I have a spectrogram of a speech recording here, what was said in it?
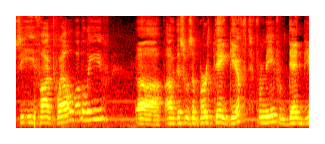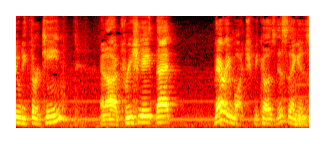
CE512, I believe. Uh, uh, this was a birthday gift for me from Dead Beauty 13. And I appreciate that very much because this thing is.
